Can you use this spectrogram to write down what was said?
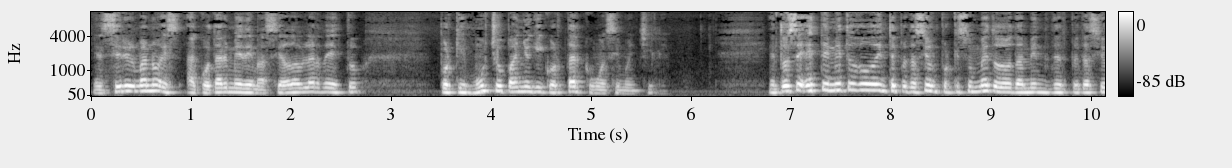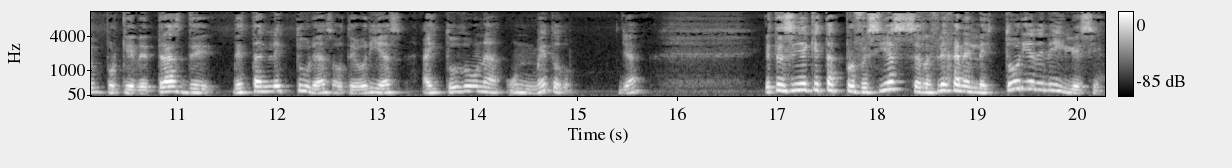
en serio, hermano, es acotarme demasiado hablar de esto, porque es mucho paño que cortar, como decimos en Chile. Entonces, este método de interpretación, porque es un método también de interpretación, porque detrás de, estas lecturas o teorías hay todo una, un método, ¿ya? Esto enseña que estas profecías se reflejan en la historia de la iglesia,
